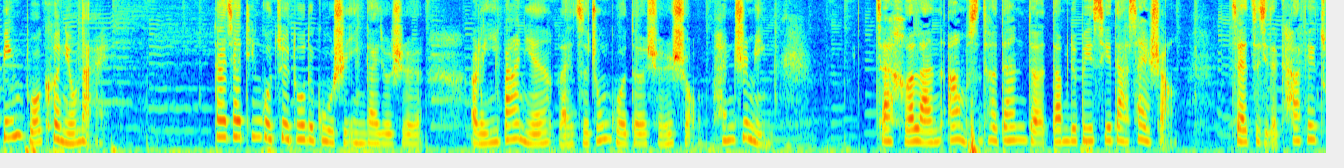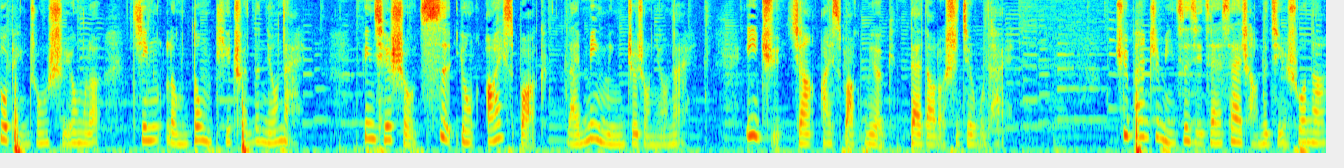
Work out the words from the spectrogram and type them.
冰博克牛奶，大家听过最多的故事应该就是2018年来自中国的选手潘之敏，在荷兰阿姆斯特丹的 WBC 大赛上，在自己的咖啡作品中使用了经冷冻提纯的牛奶，并且首次用 Icebox 来命名这种牛奶，一举将 Icebox Milk 带到了世界舞台。据潘之敏自己在赛场的解说呢，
